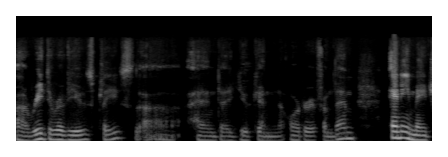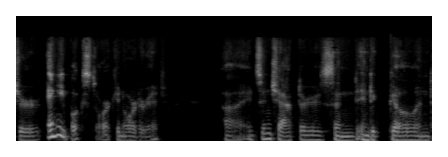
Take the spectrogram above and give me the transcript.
Uh, read the reviews, please, uh, and uh, you can order it from them. Any major, any bookstore can order it. Uh, it's in chapters and Indigo and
